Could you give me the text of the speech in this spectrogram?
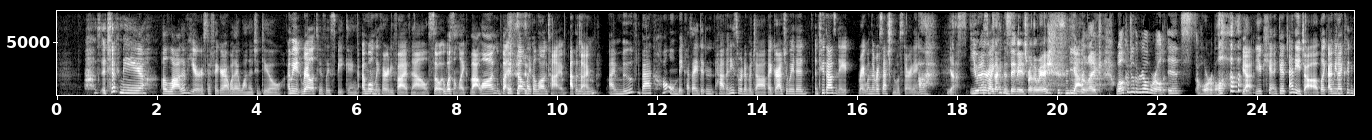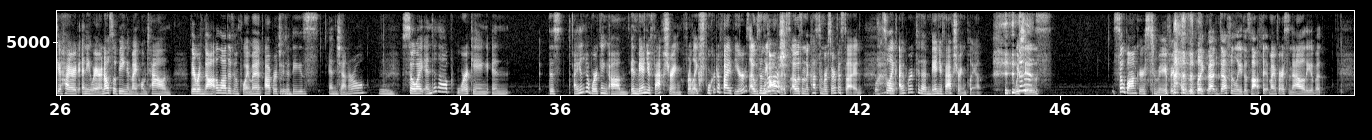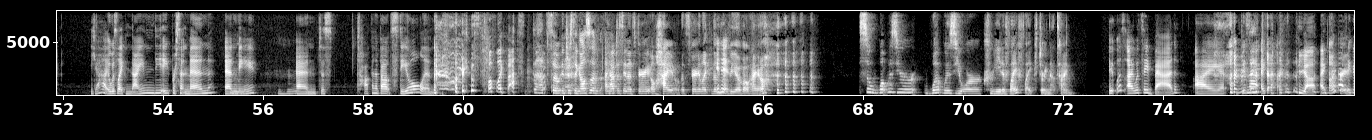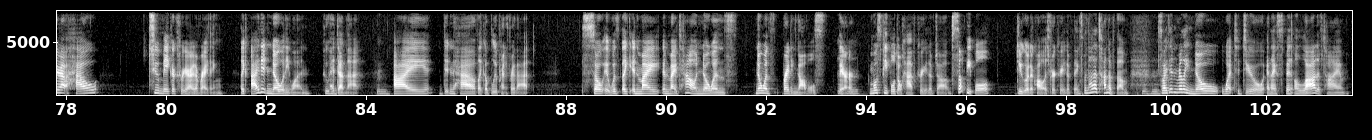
It took me a lot of years to figure out what I wanted to do. I mean, relatively speaking, I'm only mm. 35 now, so it wasn't like that long, but it felt like a long time at the time. Mm. I moved back home because I didn't have any sort of a job. I graduated in 2008, right when the recession was starting. Ah, yes. You and I so are exactly the same age, by the way. Yeah. we were like, welcome to the real world. It's horrible. yeah, you can't get any job. Like, I mean, I couldn't get hired anywhere. And also being in my hometown, there were not a lot of employment opportunities mm. in general. Mm. So I ended up working in this I ended up working um, in manufacturing for like four to five years. I was in oh the office. I was in the customer service side. Wow. So like I worked at a manufacturing plant, which is so bonkers to me because it's like that definitely does not fit my personality. But yeah, it was like 98% men and mm-hmm. me mm-hmm. and just talking about steel and stuff like that. That's so interesting. Also, I have to say that's very Ohio. That's very like the it movie is. of Ohio. so, what was your what was your creative life like during that time? It was, I would say, bad. I, I did not. I, yeah, I could not figure out how to make a career out of writing. Like, I didn't know anyone who had done that. Mm. I didn't have like a blueprint for that so it was like in my in my town no one's no one's writing novels there mm-hmm. most people don't have creative jobs some people do go to college for creative things but not a ton of them mm-hmm. so i didn't really know what to do and i spent a lot of time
